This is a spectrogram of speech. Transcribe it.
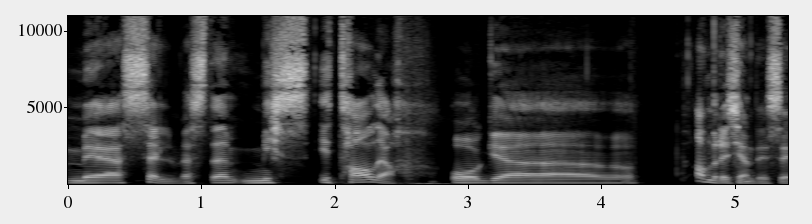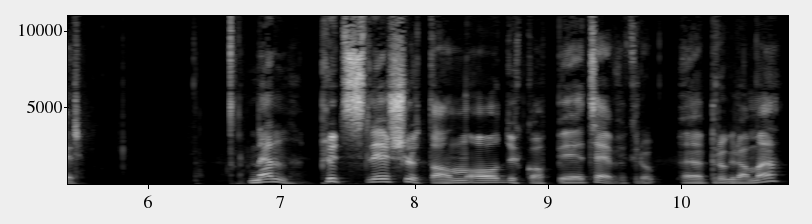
med selveste Miss Italia og andre kjendiser. Men plutselig slutta han å dukke opp i TV-programmet,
